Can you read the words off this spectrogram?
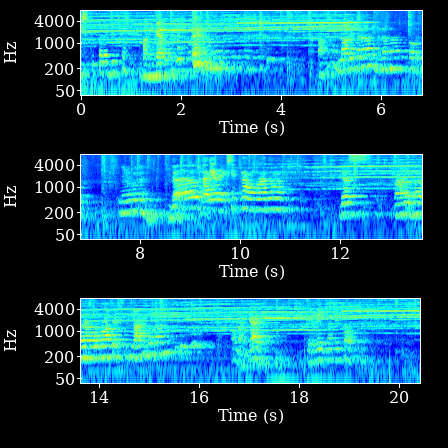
Masikip pala dito. Bangger. Lalim na lang. Alam na. Ano ba ito? Daw, laki na exit na. Kung mga naman. Just follow the rest of process. Yan ba na? Oh my God. Relate natin to. Nabos. Nabubumi na. Ano, maling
